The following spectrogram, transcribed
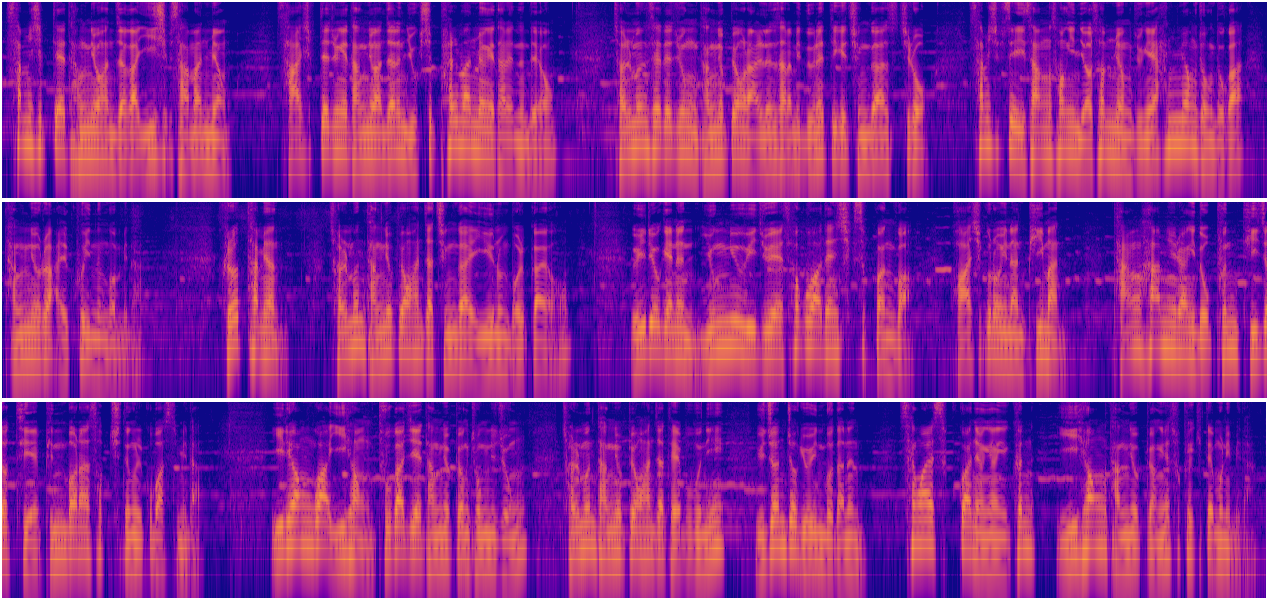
30대 당뇨 환자가 24만 명, 40대 중에 당뇨 환자는 68만 명에 달했는데요. 젊은 세대 중 당뇨병을 앓는 사람이 눈에 띄게 증가한 수치로 30세 이상 성인 6명 중에 1명 정도가 당뇨를 앓고 있는 겁니다. 그렇다면 젊은 당뇨병 환자 증가의 이유는 뭘까요? 의료계는 육류 위주의 서구화된 식습관과 과식으로 인한 비만, 당 함유량이 높은 디저트의 빈번한 섭취 등을 꼽았습니다. 1형과 2형 두 가지의 당뇨병 종류 중 젊은 당뇨병 환자 대부분이 유전적 요인보다는 생활 습관 영향이 큰 2형 당뇨병에 속했기 때문입니다.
